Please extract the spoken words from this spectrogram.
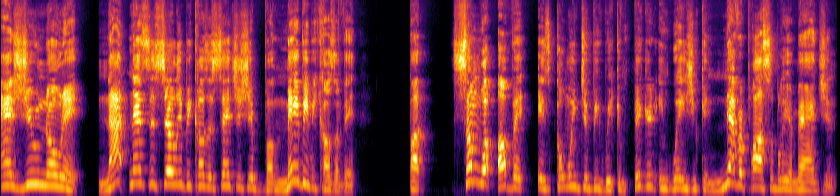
as you know it, not necessarily because of censorship, but maybe because of it, but somewhat of it is going to be reconfigured in ways you can never possibly imagine.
